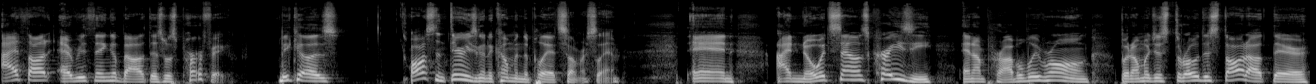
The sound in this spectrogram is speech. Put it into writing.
I thought everything about this was perfect because Austin Theory is going to come into play at SummerSlam, and I know it sounds crazy, and I'm probably wrong, but I'm gonna just throw this thought out there.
